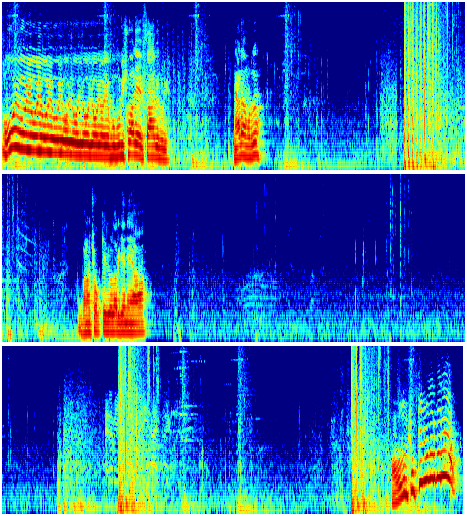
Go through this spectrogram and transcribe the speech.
Oy oy oy oy oy oy oy oy oy oy bu vuruş var ya efsane bir vuruş. Nereden vurdu? Bana çok geliyorlar gene ya. Oğlum çok geliyorlar bana.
